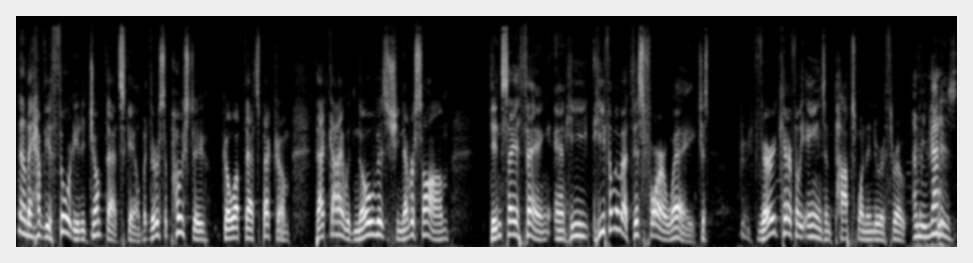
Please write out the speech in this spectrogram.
Now they have the authority to jump that scale, but they're supposed to go up that spectrum. That guy with no visit, she never saw him, didn't say a thing, and he he from about this far away just very carefully aims and pops one into her throat. I mean, that is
